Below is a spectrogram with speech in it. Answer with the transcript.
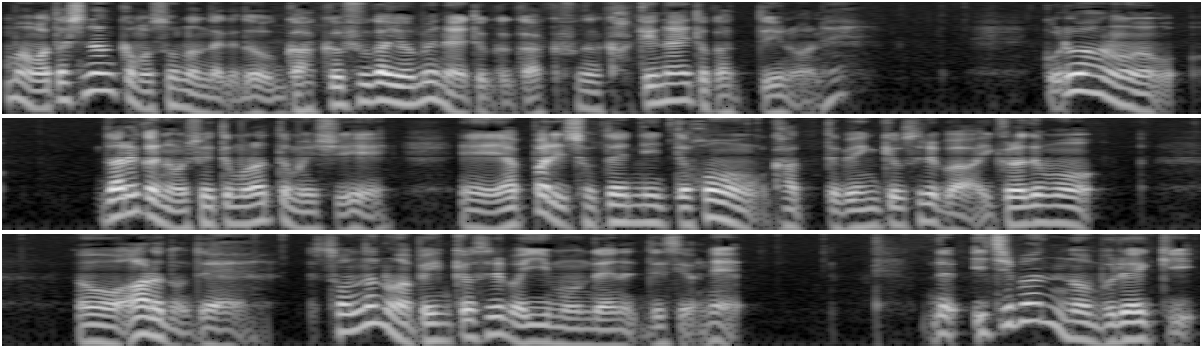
まあ私なんかもそうなんだけど、楽譜が読めないとか楽譜が書けないとかっていうのはね、これはあの、誰かに教えてもらってもいいし、えー、やっぱり書店に行って本を買って勉強すればいくらでもあるのでそんなのは勉強すればいい問題ですよね。で一番のブレーキ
